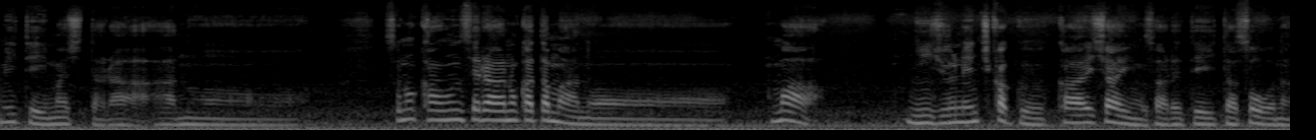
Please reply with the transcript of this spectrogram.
見ていましたらあのそのカウンセラーの方もあのまあ20年近く会社員をされていたそうなん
